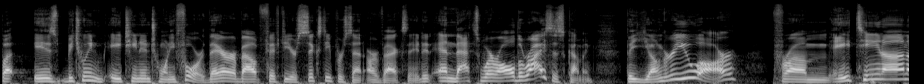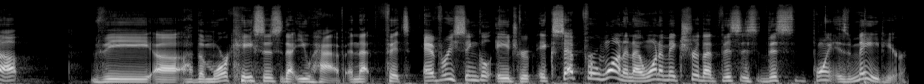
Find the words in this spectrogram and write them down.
But is between 18 and 24. They are about 50 or 60 percent are vaccinated, and that's where all the rise is coming. The younger you are, from 18 on up, the uh, the more cases that you have, and that fits every single age group except for one. And I want to make sure that this is this point is made here.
